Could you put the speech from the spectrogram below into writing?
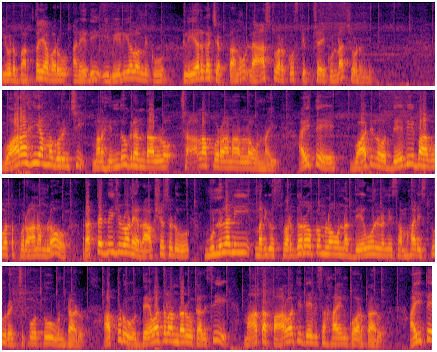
ఈవిడ భర్త ఎవరు? అనేది ఈ వీడియోలో మీకు క్లియర్గా చెప్తాను. లాస్ట్ వరకు స్కిప్ చేయకుండా చూడండి. వారాహి అమ్మ గురించి మన హిందూ గ్రంథాల్లో చాలా పురాణాల్లో ఉన్నాయి. అయితే వాటిలో దేవీ భాగవత పురాణంలో రక్తబీజుడు అనే రాక్షసుడు మునులని మరియు స్వర్గలోకంలో ఉన్న దేవుళ్ళని సంహరిస్తూ రెచ్చిపోతూ ఉంటాడు. అప్పుడు దేవతలందరూ కలిసి మాత పార్వతీదేవి సహాయం కోరతారు. అయితే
